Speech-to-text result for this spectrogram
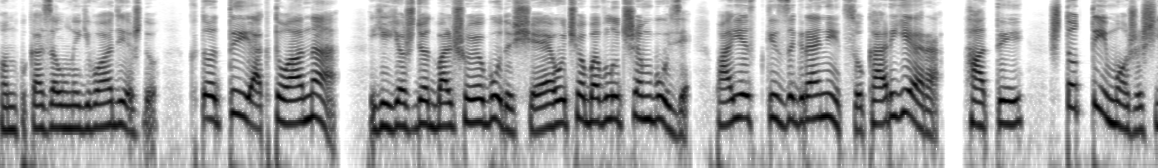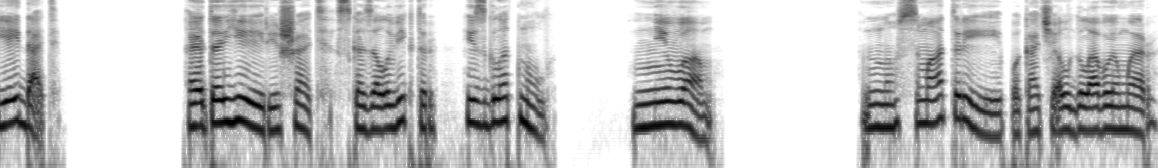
Он показал на его одежду. «Кто ты, а кто она? Ее ждет большое будущее, учеба в лучшем вузе, поездки за границу, карьера. А ты? Что ты можешь ей дать?» «Это ей решать», — сказал Виктор и сглотнул. «Не вам». «Ну смотри», — покачал головой мэр,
